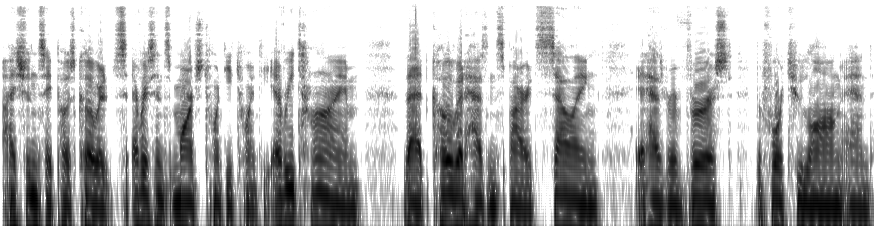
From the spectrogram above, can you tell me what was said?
I shouldn't say post COVID. Ever since March 2020, every time that COVID has inspired selling, it has reversed before too long, and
